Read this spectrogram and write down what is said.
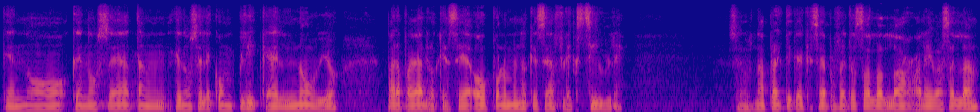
que no, que no sea tan, que no se le complique al novio para pagar lo que sea, o por lo menos que sea flexible. Una práctica que hacía el profeta sallallahu alaihi wasallam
